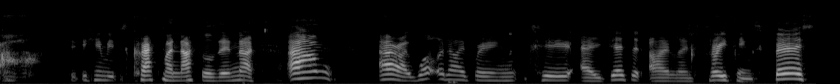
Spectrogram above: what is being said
Ah, did you hear me just crack my knuckles in? No. Um all right, what would I bring to a desert island? Three things. First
